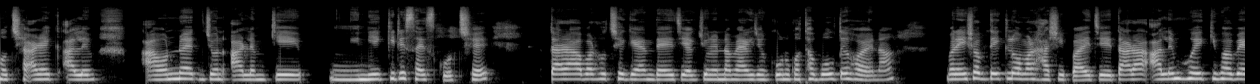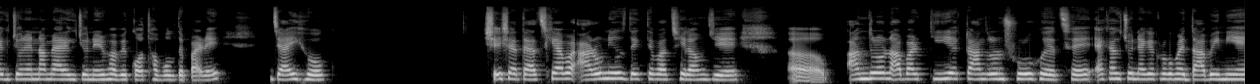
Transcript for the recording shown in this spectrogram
হচ্ছে আরেক আলেম অন্য একজন আলেমকে নিয়ে ক্রিটিসাইজ করছে। তারা আবার হচ্ছে জ্ঞান দেয় যে একজনের নামে একজন কোনো কথা বলতে হয় না। মানে এইসব দেখলেও আমার হাসি পায় যে তারা আলেম হয়ে কীভাবে একজনের নামে আরেকজন এভাবে কথা বলতে পারে। যাই হোক, সেই সাথে আজকে আবার আরও নিউজ দেখতে পাচ্ছিলাম যে আন্দোলন আবার কি একটা আন্দোলন শুরু হয়েছে। এক একজন এক এক রকমের দাবি নিয়ে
